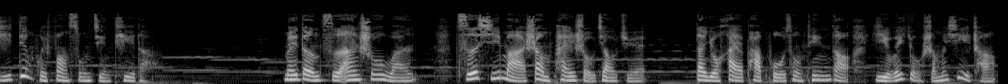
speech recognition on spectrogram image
一定会放松警惕的。”没等慈安说完，慈禧马上拍手叫绝。但又害怕仆从听到，以为有什么异常，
